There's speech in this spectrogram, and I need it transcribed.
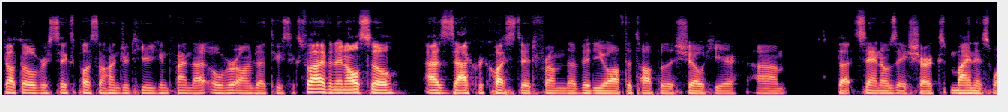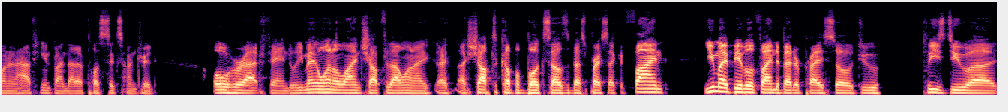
Got the over six plus 100 here. You can find that over on bet 365. And then also, as Zach requested from the video off the top of the show here, um, that San Jose Sharks minus one and a half. You can find that at plus 600 over at FanDuel. You might want to line shop for that one. I, I, I shopped a couple books. That was the best price I could find you might be able to find a better price. So do please do uh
